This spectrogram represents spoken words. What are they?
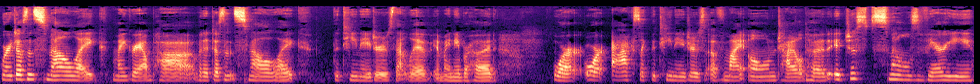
where it doesn't smell like my grandpa, but it doesn't smell like the teenagers that live in my neighborhood or or acts like the teenagers of my own childhood. It just smells very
